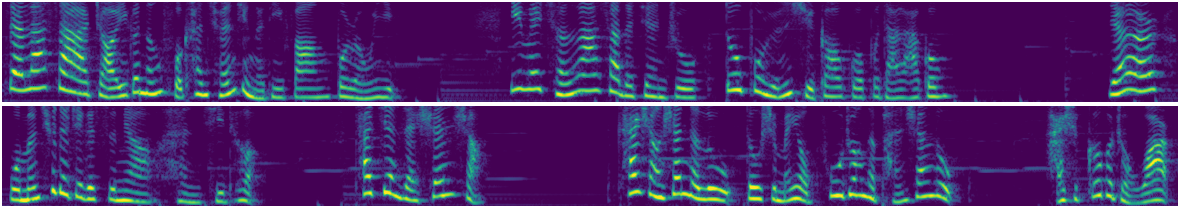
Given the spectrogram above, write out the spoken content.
在拉萨找一个能俯瞰全景的地方不容易，因为全拉萨的建筑都不允许高过布达拉宫。然而，我们去的这个寺庙很奇特，它建在山上，开上山的路都是没有铺装的盘山路，还是胳膊肘弯儿。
